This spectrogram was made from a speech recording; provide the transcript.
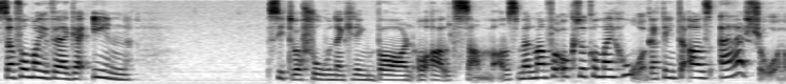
Sen får man ju väga in situationen kring barn och allt sammans. Men man får också komma ihåg att det inte alls är så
